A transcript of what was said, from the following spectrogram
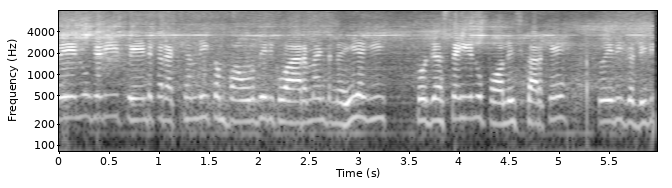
ਤੇ ਇਹਨੂੰ ਜਿਹੜੀ ਪੇਂਟ ਕਰੈਕਸ਼ਨ ਦੀ ਕੰਪਾਊਂਡ ਦੀ ਰਿਕੁਆਇਰਮੈਂਟ ਨਹੀਂ ਹੈਗੀ, ਸੋ ਜਸਟ ਅਸੀਂ ਇਹਨੂੰ ਪਾਲਿਸ਼ ਕਰਕੇ ਸੋ ਇਹਦੀ ਗੱਡੀ ਦੀ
